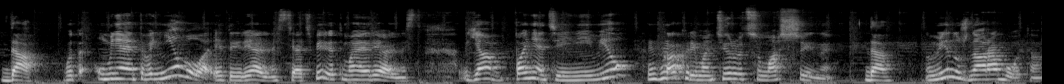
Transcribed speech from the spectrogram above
Да. Вот у меня этого не было, этой реальности, а теперь это моя реальность я понятия не имел, угу. как ремонтируются машины. Да. Но мне нужна работа.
